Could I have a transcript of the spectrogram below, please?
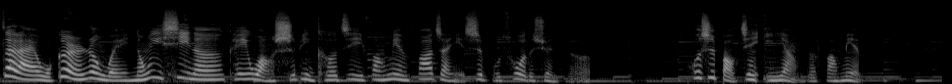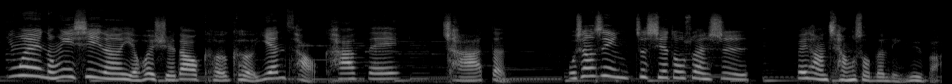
再来，我个人认为农艺系呢，可以往食品科技方面发展，也是不错的选择，或是保健营养的方面。因为农艺系呢，也会学到可可、烟草、咖啡、茶等，我相信这些都算是非常抢手的领域吧。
